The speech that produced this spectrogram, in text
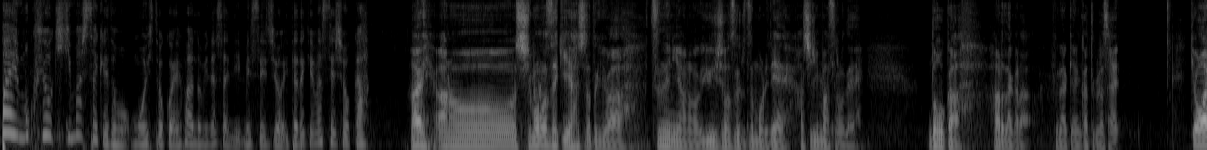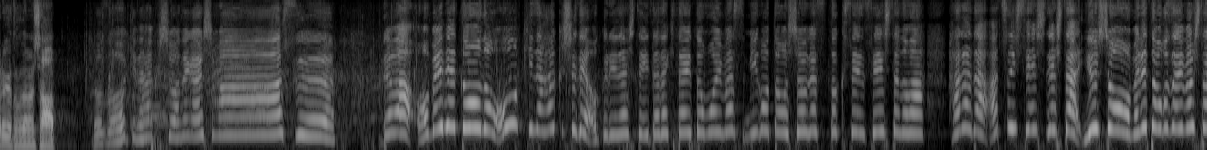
ぱい目標を聞きましたけども、もう一声ファンの皆さんにメッセージをいただけますでしょうか？はい、あのー、下関走った時は常にあの優勝するつもりで走りますので、どうか原田から船券買ってください。今日はありがとうございましたどうぞ大きな拍手をお願いしますではおめでとうの大きな拍手で送り出していただきたいと思います。見事お正月特選制したのは原田敦選手でした。優勝おめでとうございました。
